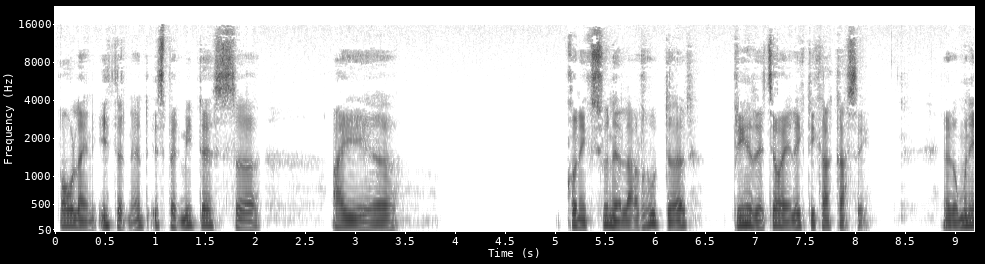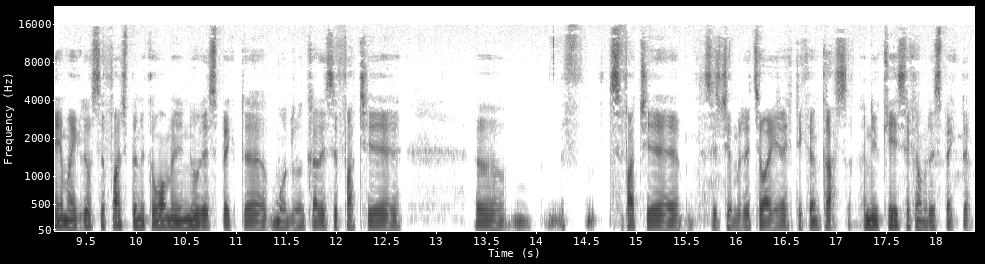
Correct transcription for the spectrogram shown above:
Powerline Ethernet îți permite să ai uh, conexiune la router prin rețeaua electrică a casei. În România e mai greu să faci pentru că oamenii nu respectă modul în care se face uh, se face, să zicem, rețeaua electrică în casă. În UK se cam respectă.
